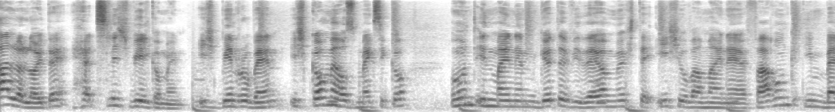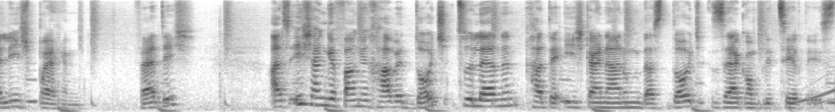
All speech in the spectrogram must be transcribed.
Hallo Leute, herzlich willkommen. Ich bin Ruben, ich komme aus Mexiko und in meinem Goethe-Video möchte ich über meine Erfahrung in Berlin sprechen. Fertig? Als ich angefangen habe Deutsch zu lernen, hatte ich keine Ahnung, dass Deutsch sehr kompliziert ist.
